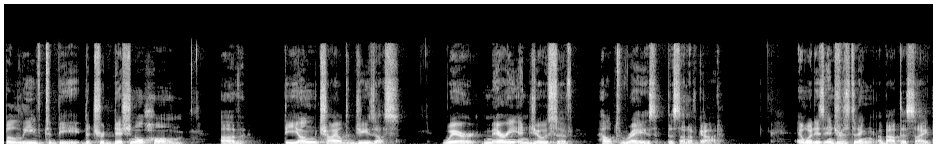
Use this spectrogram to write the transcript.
believed to be the traditional home of the young child Jesus, where Mary and Joseph helped raise the Son of God. And what is interesting about this site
